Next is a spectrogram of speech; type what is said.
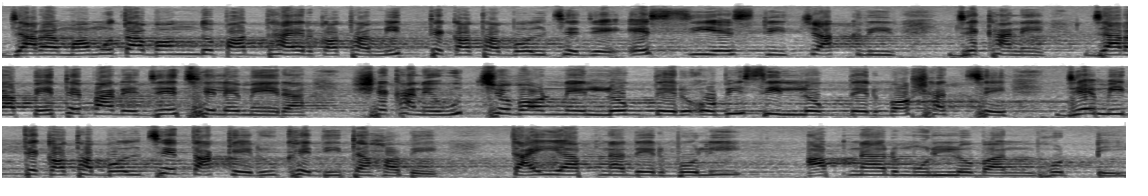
যারা মমতা বন্দ্যোপাধ্যায়ের কথা, মিথ্যে কথা বলছে যে এসসি, এসটি চাকরির যেখানে যারা পেতে পারে যে ছেলেমেয়েরা, সেখানে উচ্চবর্ণের লোকদের ওবিসির লোকদের বসাচ্ছে, যে মিথ্যে কথা বলছে তাকে রুখে দিতে হবে। তাই আপনাদের বলি, আপনার মূল্যবান ভোটটি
